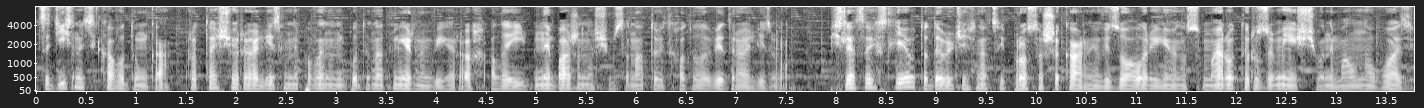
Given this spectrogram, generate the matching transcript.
Це дійсно цікава думка про те, що реалізм не повинен бути надмірним в іграх, але й не бажано, щоб занадто відходили від реалізму. Після цих слів, та дивлячись на цей просто шикарний візуал регіону Сумеру, ти розумієш, що вони мали на увазі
